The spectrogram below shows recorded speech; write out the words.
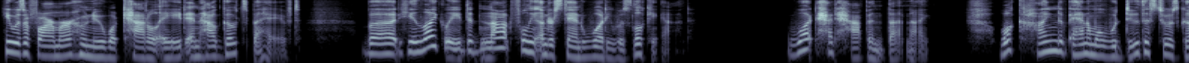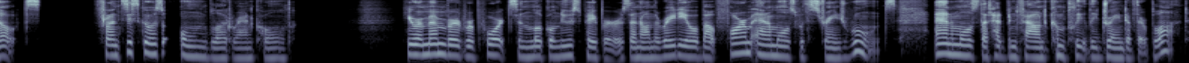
He was a farmer who knew what cattle ate and how goats behaved, but he likely did not fully understand what he was looking at. What had happened that night? What kind of animal would do this to his goats? Francisco's own blood ran cold. He remembered reports in local newspapers and on the radio about farm animals with strange wounds, animals that had been found completely drained of their blood.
